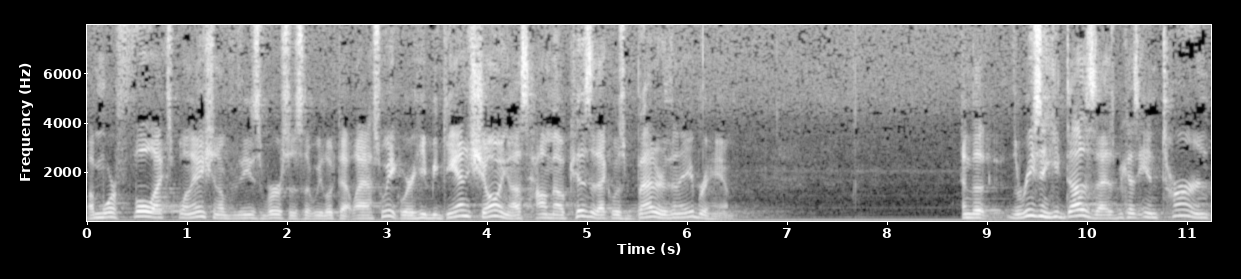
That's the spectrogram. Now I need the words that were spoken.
a more full explanation of these verses that we looked at last week, where he began showing us how Melchizedek was better than Abraham. And the, the reason he does that is because, in turn,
